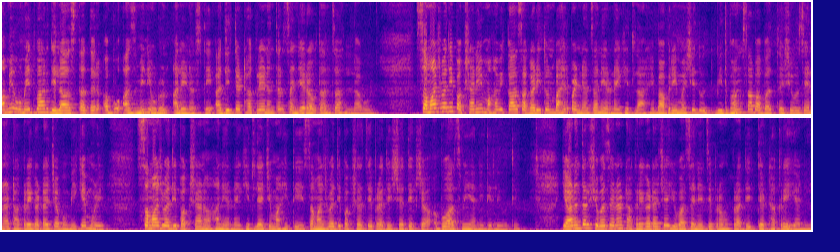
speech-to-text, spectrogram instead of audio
आम्ही उमेदवार दिला असता तर अबू आझमी निवडून आले नसते. आदित्य ठाकरेनंतर संजय राऊतांचा हल्लाबोल समाजवादी पक्षाने महाविकास आघाडीतून बाहेर पडण्याचा निर्णय घेतला आहे. बाबरी मशीद विध्वंसाबाबत शिवसेना ठाकरे गटाच्या भूमिकेमुळे समाजवादी पक्षानं हा निर्णय घेतल्याची माहिती समाजवादी पक्षाचे प्रदेशाध्यक्ष अबू आझमी यांनी दिली होती. यानंतर शिवसेना ठाकरे गटाच्या युवासेनेचे प्रमुख आदित्य ठाकरे यांनी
